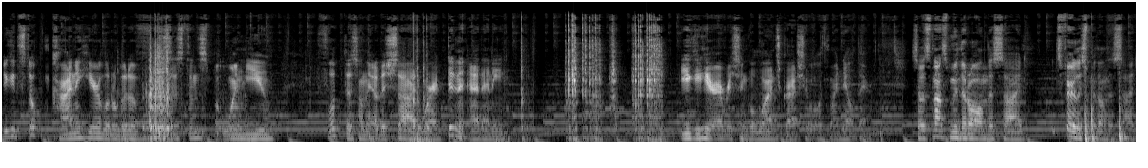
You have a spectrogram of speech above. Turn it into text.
You can still kind of hear a little bit of resistance, but when you flip this on the other side where I didn't add any, you can hear every single line scratch with my nail there. So it's not smooth at all on this side. It's fairly smooth on this side.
